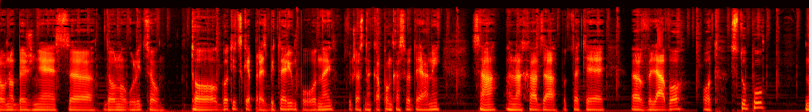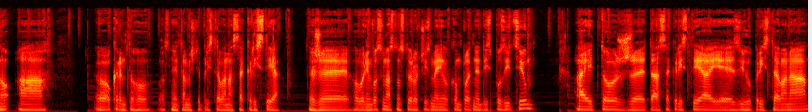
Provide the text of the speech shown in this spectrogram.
rovnobežne s dolnou ulicou. To gotické presbyterium pôvodné, súčasná kaplnka Sv. Jany, sa nachádza v podstate e, vľavo od vstupu. No a e, okrem toho vlastne je tam ešte pristávaná sakristia. Takže hovorím, v 18. storočí zmenil kompletne dispozíciu. Aj to, že tá sakristia je z juhu pristávaná,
